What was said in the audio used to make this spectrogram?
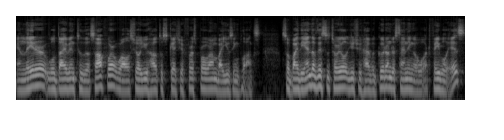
and later we'll dive into the software where I'll show you how to sketch your first program by using blocks. So by the end of this tutorial, you should have a good understanding of what Fable is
